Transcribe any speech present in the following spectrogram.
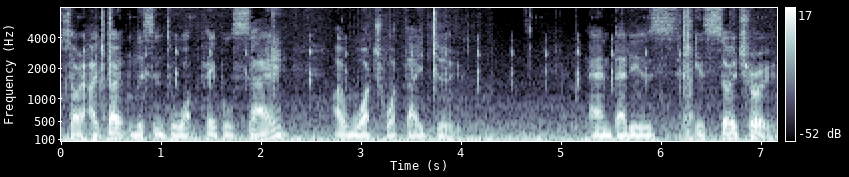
sorry, I don't listen to what people say. I watch what they do. And that is is so true.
